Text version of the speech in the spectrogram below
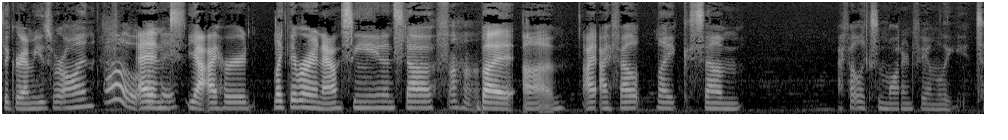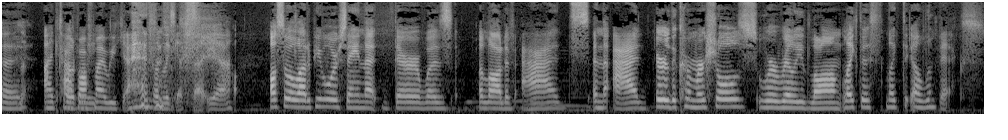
the Grammys were on, Oh, and okay. yeah, I heard like they were announcing and stuff, Uh huh. but um, I I felt like some. I felt like some Modern Family to I cap totally, off my weekend. totally get that. Yeah. Also, a lot of people were saying that there was a lot of ads, and the ad or the commercials were really long, like this, like the Olympics.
